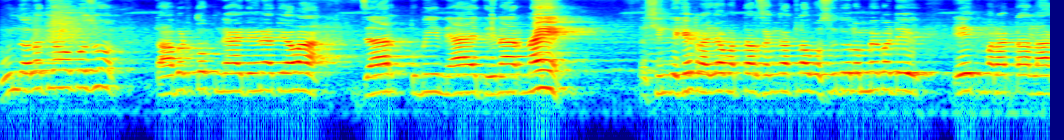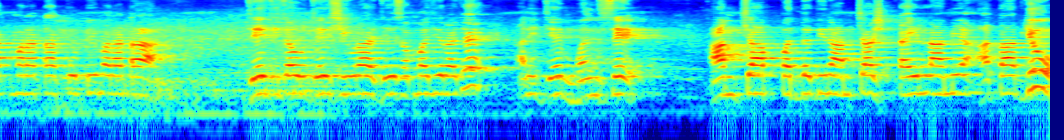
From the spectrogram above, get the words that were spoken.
खून झाला तेव्हापासून. ताबडतोब न्याय देण्यात यावा. जर तुम्ही न्याय देणार नाही तर शिंदखेड राजा मतदारसंघातला वसुदेव लंबे पटेल एक मराठा लाख मराठा कोटी मराठा. जय जिजाऊ जय शिवराय जय संभाजीराजे आणि जय मनसे. आमच्या पद्धतीनं आमच्या स्टाईलनं आम्ही हातात घेऊ.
